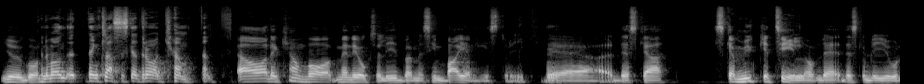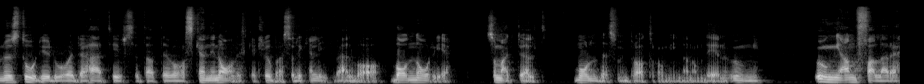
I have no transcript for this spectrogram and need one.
Djurgården. Kan det vara den klassiska dragkampen? Ja, det kan vara. Men det är också Lidberg med sin bayern historik det, det ska, ska mycket till om det, det ska bli Djurgården. Nu stod det ju då i det här tipset att det var skandinaviska klubbar, så det kan likväl vara, vara Norge som är aktuellt. Molde som vi pratade om innan, om det är en ung, ung anfallare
